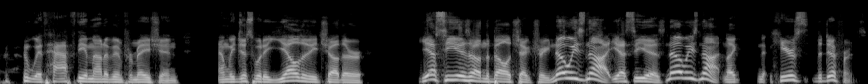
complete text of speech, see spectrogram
with half the amount of information, and we just would have yelled at each other. Yes, he is on the Belichick tree. No, he's not. Yes, he is. No, he's not. Like, here's the difference.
